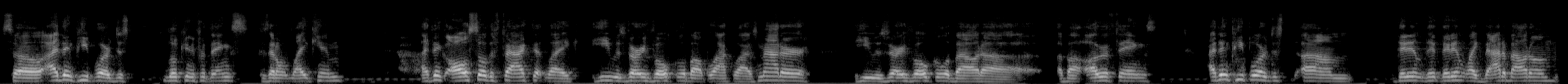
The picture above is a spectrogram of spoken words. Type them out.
So i think people are just looking for things because they don't like him I think also the fact that like he was very vocal about Black Lives Matter. He was very vocal about uh about other things. I think people are just um they didn't they, they didn't like that about him.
